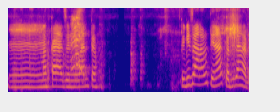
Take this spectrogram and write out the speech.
हम्म. मग काय अजून निवांत? तुम्ही जाणार होते ना? कधी जाणार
